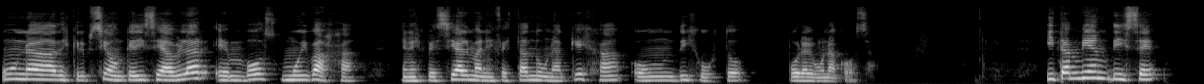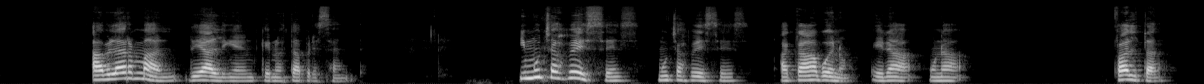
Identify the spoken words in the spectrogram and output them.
una descripción que dice hablar en voz muy baja, en especial manifestando una queja o un disgusto por alguna cosa. Y también dice hablar mal de alguien que no está presente. Y muchas veces, muchas veces, acá, bueno, era una falta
